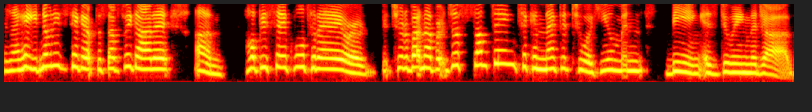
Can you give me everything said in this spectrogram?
we're like, hey, no need to take it up the steps. We got it. Um, hope you stay cool today, or sure to button up, or just something to connect it to a human being is doing the job.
